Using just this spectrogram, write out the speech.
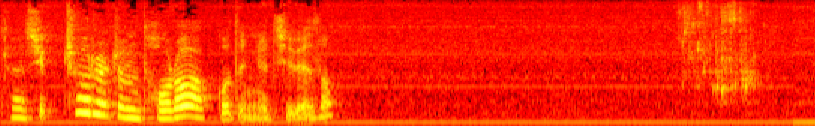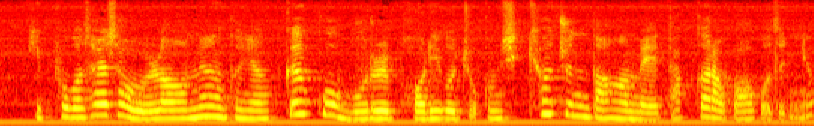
제가 식초를 좀 덜어왔거든요, 집에서. 기포가 살살 올라오면 그냥 끄고 물을 버리고 조금 식혀준 다음에 닦으라고 하거든요.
